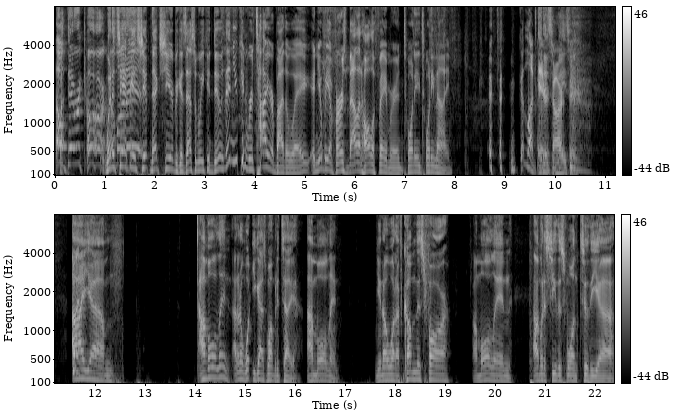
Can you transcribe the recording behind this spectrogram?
Oh, Derek Carr, Win a come on in. championship next year because that's what we can do. Then you can retire, by the way, and you'll be a first ballot Hall of Famer in 2029. Good luck, Derek Carr. amazing. I um, I'm all in. I don't know what you guys want me to tell you. I'm all in. You know what? I've come this far. I'm all in. I'm going to see this one to the uh,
